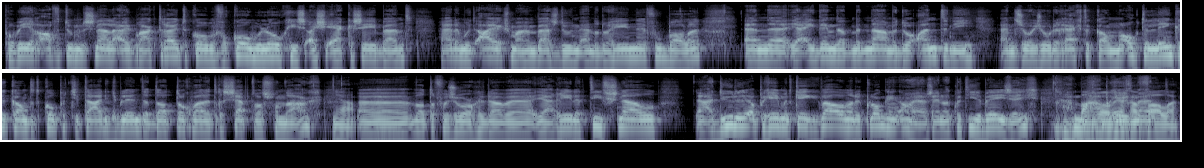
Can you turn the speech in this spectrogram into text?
Proberen af en toe met een snelle uitbraak eruit te komen. Volkomen logisch als je RKC bent. Dan moet Ajax maar hun best doen en er doorheen eh, voetballen. En eh, ja, ik denk dat met name door Anthony en sowieso de rechterkant... maar ook de linkerkant, het koppeltje Tadic Blind... dat dat toch wel het recept was vandaag. Ja. Wat ervoor zorgde dat we ja, relatief snel... Ja, het duurde, op een gegeven moment keek ik wel naar de klok en denk, oh ja, we zijn al een kwartier bezig. Mag Maar wel weer gaan moment- vallen.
